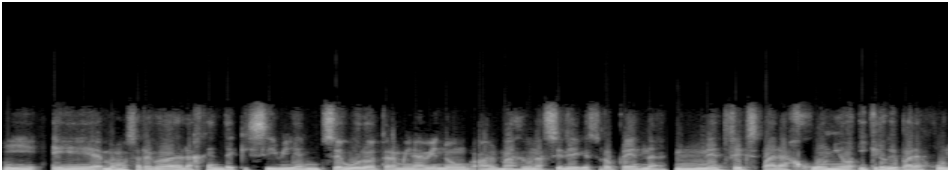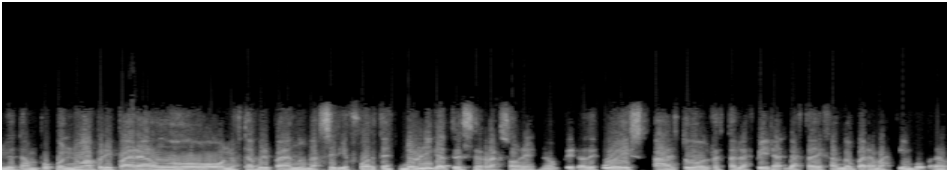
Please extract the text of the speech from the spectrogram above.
Sí, eh, vamos a recordar a la gente que si bien seguro termina viendo un- al más de una serie que sorprenda, Netflix para junio y creo que para julio tampoco no ha preparado, no está preparando una serie fuerte. La única 13 razones, ¿no? Pero después a todo el resto la espera, la está dejando para más tiempo, para,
